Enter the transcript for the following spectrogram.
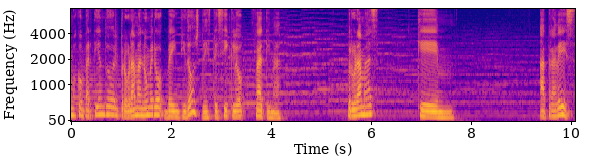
Estamos compartiendo el programa número 22 de este ciclo Fátima. Programas que mm, a través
